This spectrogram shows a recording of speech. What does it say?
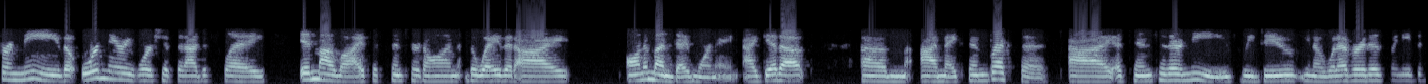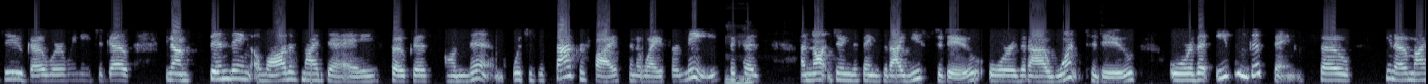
for me, the ordinary worship that I display in my life is centered on the way that I, on a Monday morning, I get up, um, I make them breakfast, I attend to their needs. We do, you know, whatever it is we need to do, go where we need to go. You know, I'm spending a lot of my day focused on them, which is a sacrifice in a way for me Mhm. because I'm not doing the things that I used to do or that I want to do or that even good things. So, you know, my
